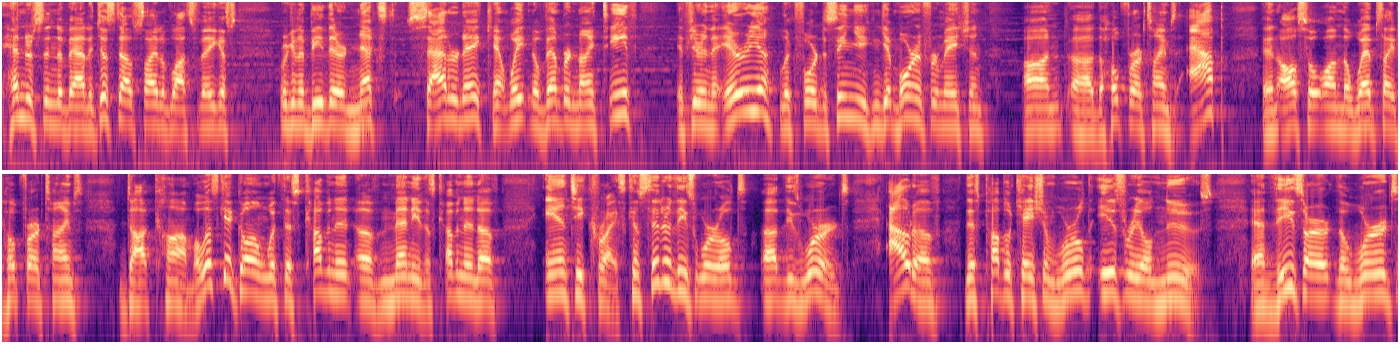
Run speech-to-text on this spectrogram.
Henderson, Nevada, just outside of Las Vegas. We're going to be there next Saturday. Can't wait, November 19th. If you're in the area, look forward to seeing you. You can get more information on uh, the Hope for Our Times app and also on the website, hopeforourtimes.com. Well, let's get going with this covenant of many, this covenant of Antichrist. Consider these words, uh, these words out of this publication, World Israel News. And these are the words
